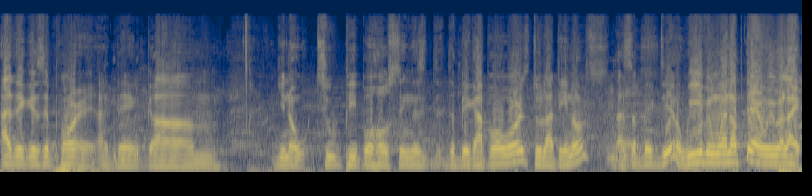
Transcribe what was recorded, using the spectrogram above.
I think it's important. I think um, you know two people hosting this the Big Apple Awards, two Latinos. That's a big deal. We even went up there and we were like,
